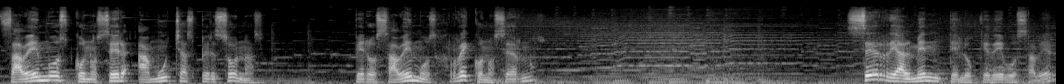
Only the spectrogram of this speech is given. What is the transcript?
Sabemos conocer a muchas personas, pero ¿sabemos reconocernos? ¿Sé realmente lo que debo saber?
